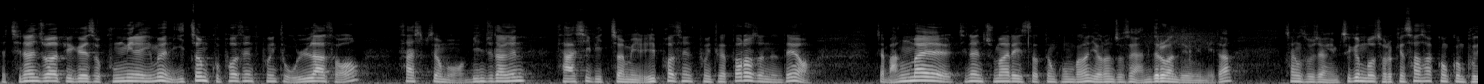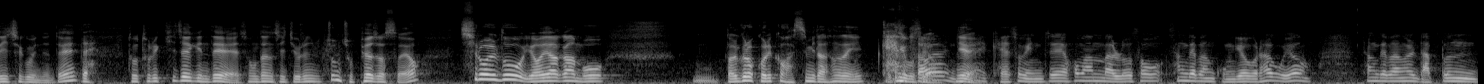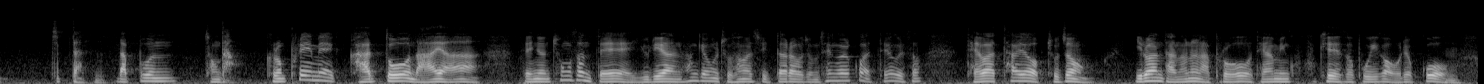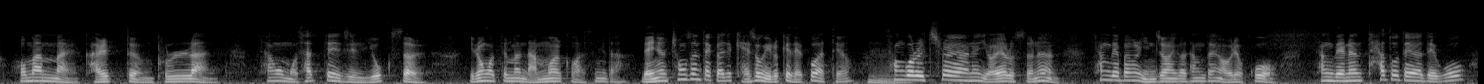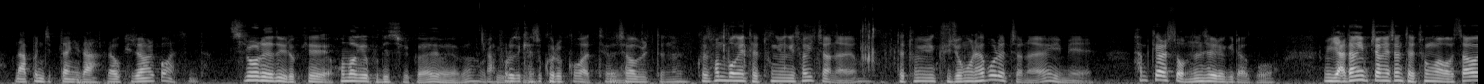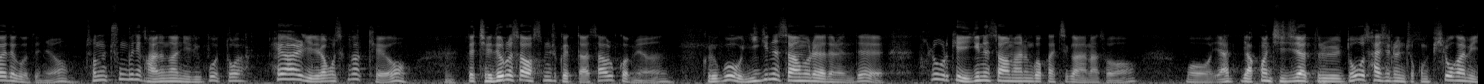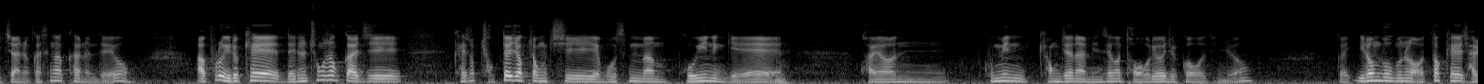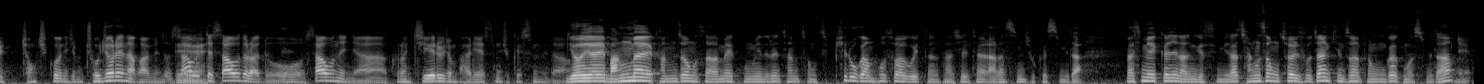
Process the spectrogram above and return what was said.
자, 지난주와 비교해서 국민의힘은 2.9%포인트 올라서 40.5, 민주당은 42.1, 1%포인트가 떨어졌는데요. 자, 막말 지난 주말에 있었던 공방은 여론조사에 안 들어간 내용입니다. 장 소장님, 지금 뭐 저렇게 사사건건 부딪히고 있는데 네. 도토리 키재기인데 정당 지지율은 좀 좁혀졌어요. 7월도 여야가 뭐 음, 덜그럭거릴 것 같습니다. 상당히 계속 보세요? 이제 예. 계속 이제 험한 말로 서- 상대방 공격을 하고요. 상대방을 나쁜 집단, 음. 나쁜 정당 그런 프레임에 가둬놔야 내년 총선 때 유리한 환경을 조성할 수 있다라고 좀 생각할 것 같아요. 그래서 대화, 타협, 조정 이러한 단어는 앞으로 대한민국 국회에서 보기가 어렵고 음. 험한 말, 갈등, 분란, 상호 뭐 삿대질, 욕설 이런 것들만 난무할 것 같습니다. 내년 총선 때까지 계속 이렇게 될 것 같아요. 음. 선거를 치러야 하는 여야로서는 상대방을 인정하기가 상당히 어렵고 상대는 타도 돼야 되고 나쁜 집단이다라고 규정할 것 같습니다. 7월에도 이렇게 험하게 부딪힐까요, 여야가? 앞으로도? 계속 그럴 것 같아요. 네. 제가 볼 때는 그 선봉에 대통령이 서 있잖아요. 대통령이 규정을 해버렸잖아요. 이미 함께 할 수 없는 세력이라고. 야당 입장에선 대통령하고 싸워야 되거든요. 저는 충분히 가능한 일이고 또 해야 할 일이라고 생각해요. 음. 근데 제대로 싸웠으면 좋겠다. 싸울 거면 그리고 이기는 싸움을 해야 되는데 별로 그렇게 이기는 싸움 하는 것 같지가 않아서 뭐 야, 야권 지지자들도 사실은 조금 피로감이 있지 않을까 생각하는데요. 앞으로 이렇게 내년 총선까지 계속 적대적 정치의 모습만 보이는 게 음. 과연 국민 경제나 민생은 더 어려워질 거거든요. 그러니까 이런 부분을 어떻게 잘 정치권이 좀 조절해 나가면서 네. 싸울 때 싸우더라도 싸우느냐 그런 지혜를 좀 발휘했으면 좋겠습니다. 여야의 막말 감정 싸움에 국민들은 참 정치 피로감 호소하고 있다는 사실 잘 알았으면 좋겠습니다. 말씀 여기까지 나누겠습니다. 장성철 소장, 김성환 평론가 고맙습니다. 네.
